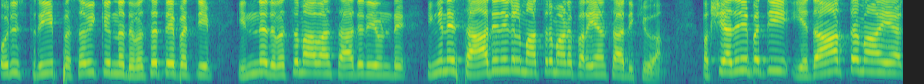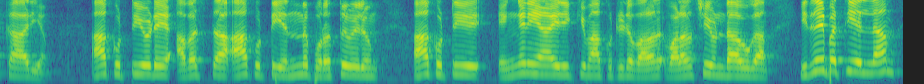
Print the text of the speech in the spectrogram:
ഒരു സ്ത്രീ പ്രസവിക്കുന്ന ദിവസത്തെപ്പറ്റി ഇന്ന ദിവസമാവാൻ സാധ്യതയുണ്ട്. ഇങ്ങനെ സാധ്യതകൾ മാത്രമാണ് പറയാൻ സാധിക്കുക. പക്ഷേ അതിനെപ്പറ്റി യഥാർത്ഥമായ കാര്യം ആ കുട്ടിയുടെ അവസ്ഥ ആ കുട്ടി എന്ന് പുറത്തു വരും ആ കുട്ടി എങ്ങനെയായിരിക്കും ആ കുട്ടിയുടെ വളർ വളർച്ചയുണ്ടാവുക? ഇതിനെപ്പറ്റിയെല്ലാം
